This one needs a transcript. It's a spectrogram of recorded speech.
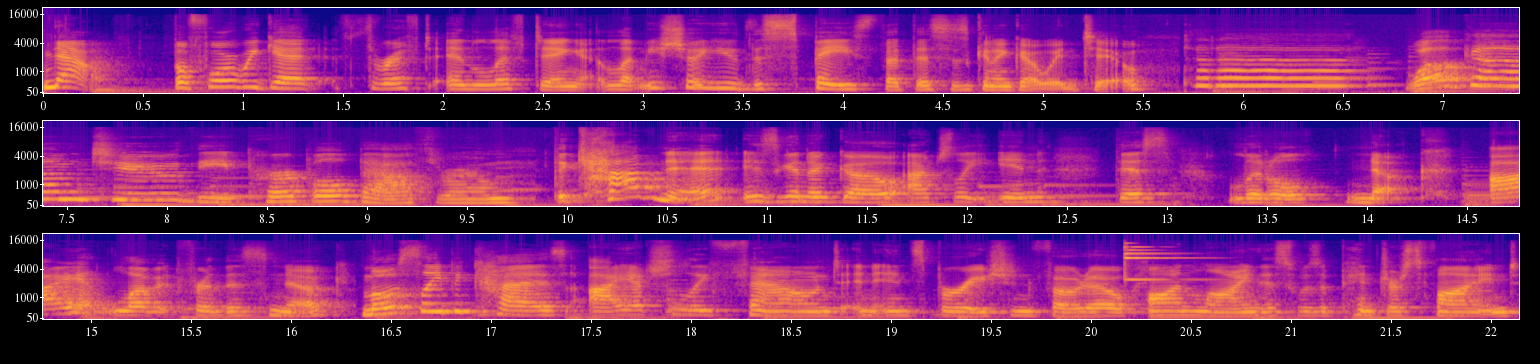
Now, before we get thrift and lifting, let me show you the space that this is gonna go into. Ta-da! Welcome to the purple bathroom. The cabinet is gonna go actually in this little nook. I love it for this nook, mostly because I actually found an inspiration photo online. This was a Pinterest find,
